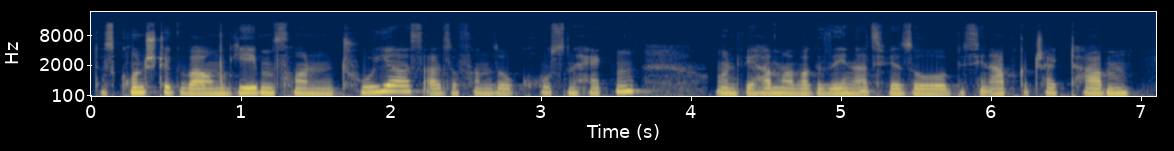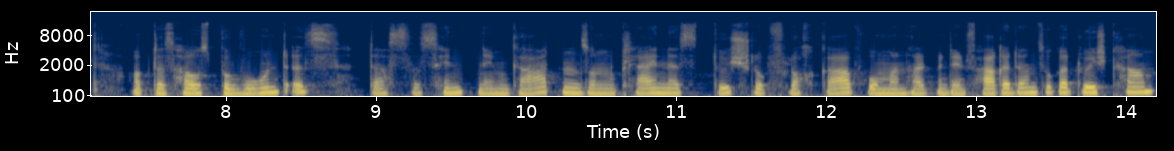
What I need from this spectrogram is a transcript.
Das Grundstück war umgeben von Tujas, also von so großen Hecken. Und wir haben aber gesehen, als wir so ein bisschen abgecheckt haben, ob das Haus bewohnt ist, dass es hinten im Garten so ein kleines Durchschlupfloch gab, wo man halt mit den Fahrrädern sogar durchkam.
